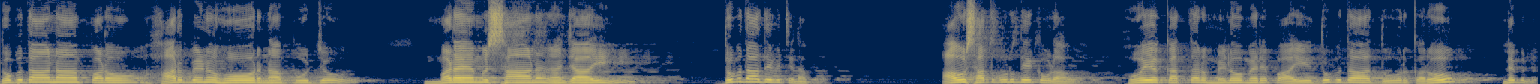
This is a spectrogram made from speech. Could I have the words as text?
ਦੁਬਦਾ ਨਾ ਪੜੋ, ਹਰ ਬਿਨ ਹੋਰ ਨਾ ਪੂਜੋ, ਮੜੈ ਮਸਾਨ ਨਾ ਜਾਈ। ਦੁਬਦਾ ਦੇ ਵਿੱਚ ਨਾ ਪਓ ਆਓ ਸਤਿਗੁਰੂ ਦੇ ਕੋਲ ਆਓ। ਹੋਏ ਇਕੱਤਰ ਮਿਲੋ ਮੇਰੇ ਭਾਈ ਦੁਬਦਾ ਦੂਰ ਕਰੋ ਲਿਬਲ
